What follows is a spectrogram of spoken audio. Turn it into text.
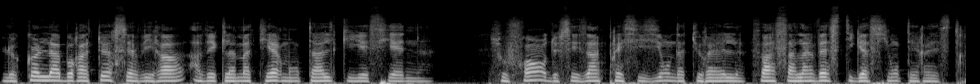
le collaborateur servira avec la matière mentale qui est sienne, souffrant de ses imprécisions naturelles face à l'investigation terrestre.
